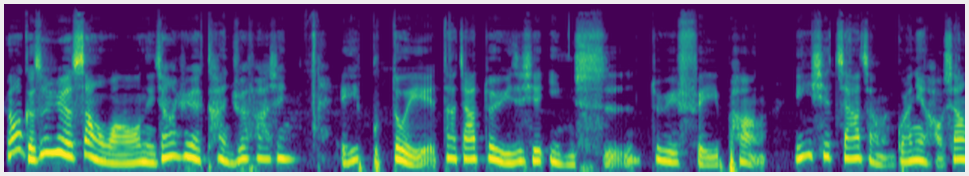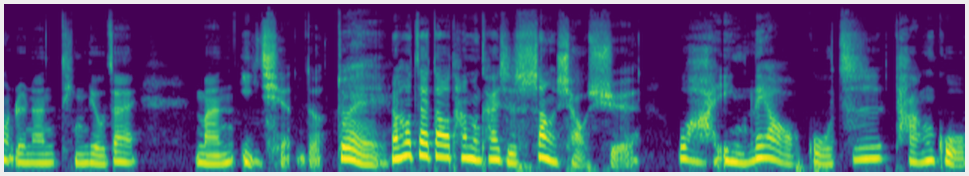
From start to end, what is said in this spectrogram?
然后可是越上网哦，你这样越看，你就会发现，哎，不对耶，大家对于这些饮食，对于肥胖。一些家长的观念好像仍然停留在蛮以前的，对。然后再到他们开始上小学，哇，饮料、果汁、糖果，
